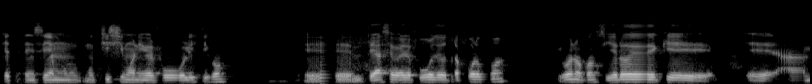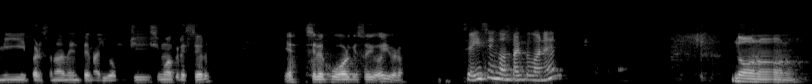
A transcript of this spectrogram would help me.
que te enseña muchísimo a nivel futbolístico, eh, te hace ver el fútbol de otra forma. Y bueno, considero de que eh, a mí personalmente me ayudó muchísimo a crecer y a ser el jugador que soy hoy, ¿verdad? ¿Seguís en contacto con él? No, no, no.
